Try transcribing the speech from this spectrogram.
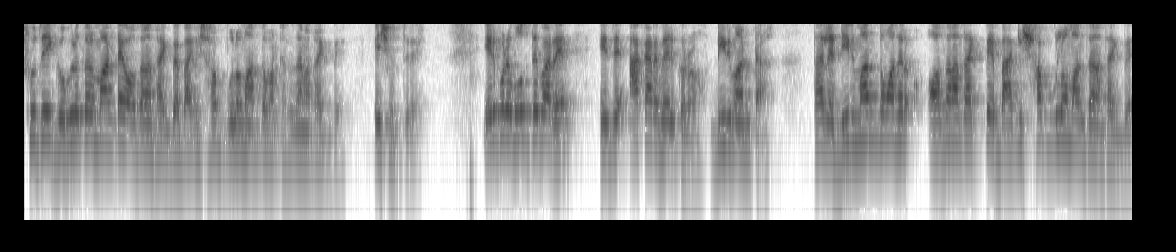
শুধু এই গভীরতার মানটাই অজানা থাকবে, বাকি সবগুলো মান তোমার কাছে জানা থাকবে, এই সূত্রে। এরপরে বলতে পারে, এই যে আকার বের করো ডির মানটা, তাহলে ডির মান তোমাদের অজানা থাকবে, বাকি সবগুলো মান জানা থাকবে।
